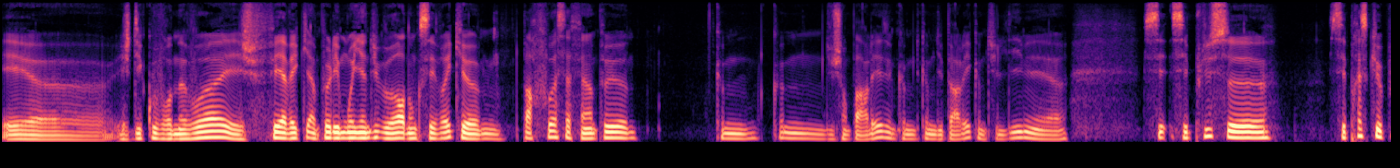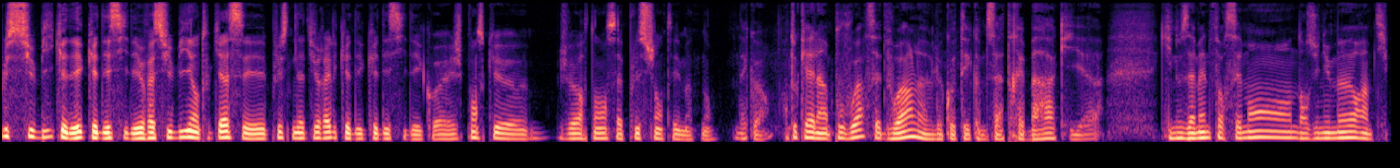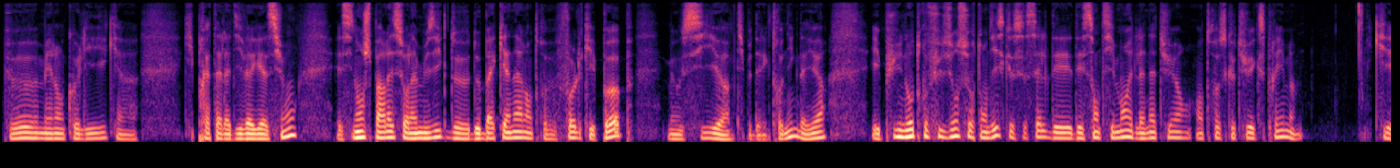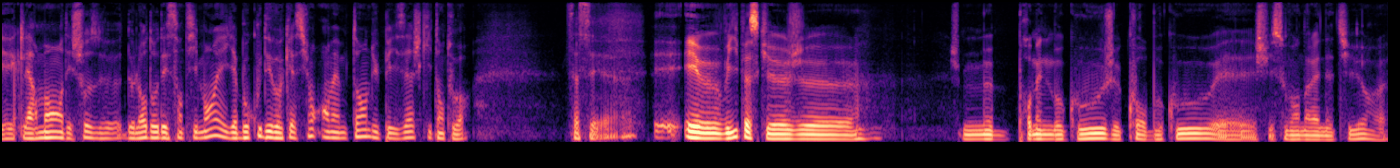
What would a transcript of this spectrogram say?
Et, euh, et je découvre ma voix et je fais avec un peu les moyens du bord. Donc, c'est vrai que euh, parfois, ça fait un peu comme, comme du chant parlé, comme, comme du parler, comme tu le dis, mais euh, c'est plus, euh, c'est presque plus subi que, que décidé. Enfin, subi, en tout cas, c'est plus naturel que, que décidé. Quoi. Et je pense que je vais avoir tendance à plus chanter maintenant. D'accord. En tout cas, elle a un pouvoir, cette voix, le côté comme ça très bas qui, euh, qui nous amène forcément dans une humeur un petit peu mélancolique, euh, qui prête à la divagation. Et sinon, je parlais sur la musique de, de bacchanal entre folk et pop, mais aussi euh, un petit peu d'électronique d'ailleurs. Et puis une autre fusion sur ton disque, c'est celle des, sentiments et de la nature, entre ce que tu exprimes qui est clairement des choses de, l'ordre des sentiments, et il y a beaucoup d'évocations en même temps du paysage qui t'entoure. Ça, c'est... euh, Et, oui, parce que je, je me promène beaucoup, je cours beaucoup, et je suis souvent dans la nature.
